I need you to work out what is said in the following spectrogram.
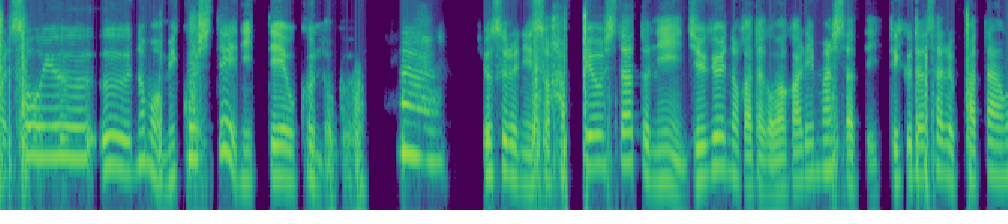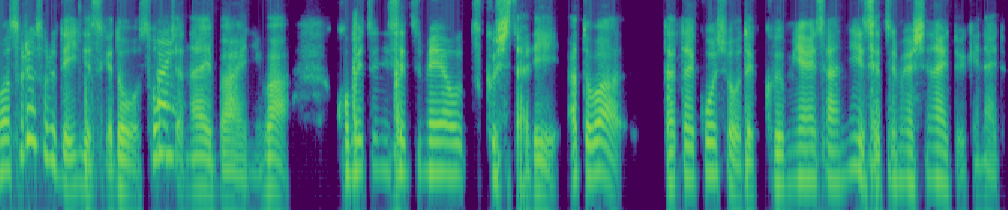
ぱりそういうのも見越して日程を組んどく。うん。要するに、そう発表した後に従業員の方が分かりましたって言ってくださるパターンは、それはそれでいいんですけど、そうじゃない場合には、個別に説明を尽くしたり、あとは団体交渉で組合さんに説明をしないといけないと。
